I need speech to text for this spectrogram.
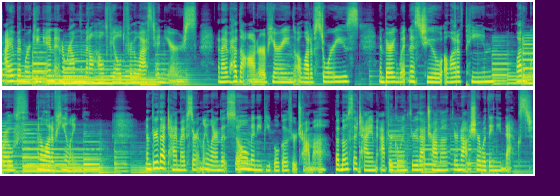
I have been working in and around the mental health field for the last 10 years, and I've had the honor of hearing a lot of stories and bearing witness to a lot of pain, a lot of growth, and a lot of healing. And through that time, I've certainly learned that so many people go through trauma, but most of the time, after going through that trauma, they're not sure what they need next.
